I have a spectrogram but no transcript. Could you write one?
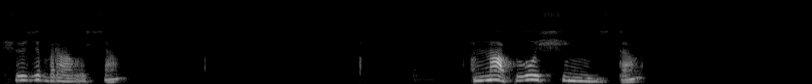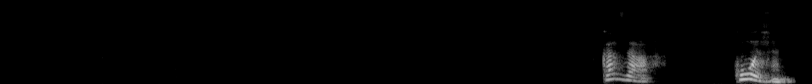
що зібралися на площі міста. Сказав кожен.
